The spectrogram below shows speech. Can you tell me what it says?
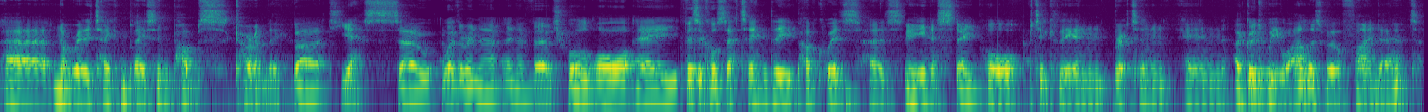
uh, not really taking place in pubs currently, but yes. So whether in a in a virtual or a physical setting, the pub quiz has been a staple, particularly in Britain, in a good wee while, as we'll find out.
